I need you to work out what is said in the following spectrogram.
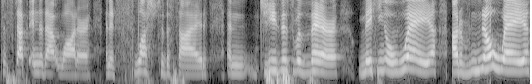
to step into that water, and it flushed to the side. And Jesus was there making a way out of no way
